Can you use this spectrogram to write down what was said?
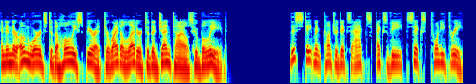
and in their own words to the Holy Spirit to write a letter to the Gentiles who believed. This statement contradicts Acts, XV, 6, 23,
